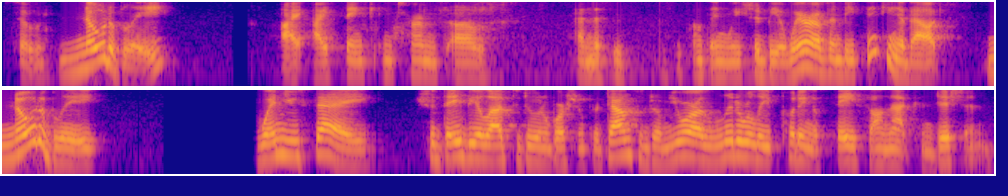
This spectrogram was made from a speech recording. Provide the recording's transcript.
so notably, I, I think in terms of, and this is this is something we should be aware of and be thinking about, notably, when you say, should they be allowed to do an abortion for Down syndrome, you are literally putting a face on that condition.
